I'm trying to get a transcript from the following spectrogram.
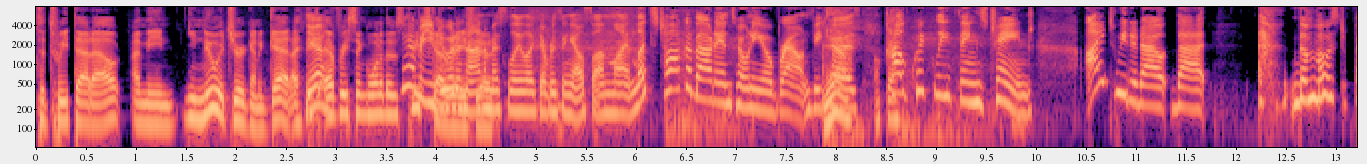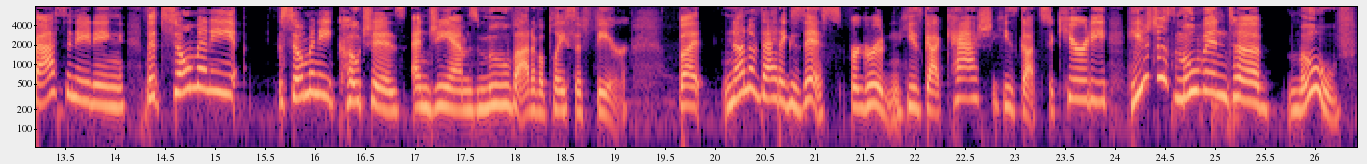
to tweet that out? I mean, you knew what you were going to get. I think Yeah. every single one of those tweets. Yeah, but you do it anonymously like everything else online. Let's talk about Antonio Brown because okay. how quickly things change. I tweeted out that the most fascinating that so many so many coaches and GMs move out of a place of fear. But none of that exists for Gruden. He's got cash, he's got security. He's just moving to move,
